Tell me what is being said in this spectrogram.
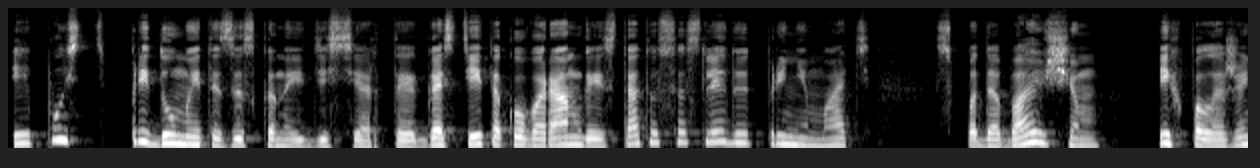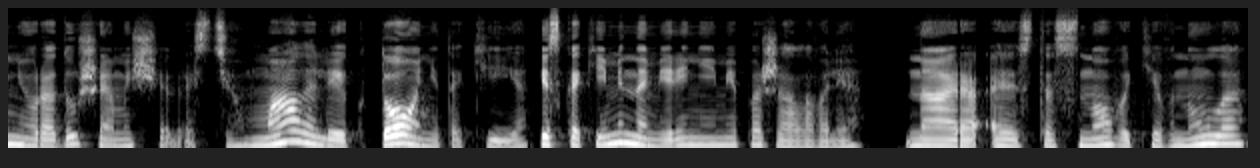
И пусть придумает изысканные десерты. Гостей такого ранга и статуса следует принимать с подобающим их положению радушием и щедростью. Мало ли, кто они такие и с какими намерениями пожаловали. Найра Эста снова кивнула,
